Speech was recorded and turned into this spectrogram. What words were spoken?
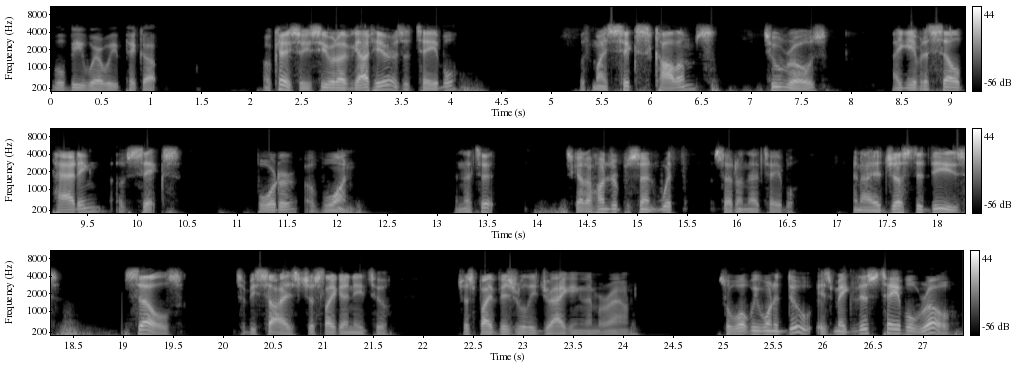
will be where we pick up. Okay, so you see what I've got here is a table with my six columns, two rows, I gave it a cell padding of 6, border of 1, and that's it. It's got 100% width set on that table. And I adjusted these cells to be sized just like I need to, just by visually dragging them around. So what we want to do is make this table row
